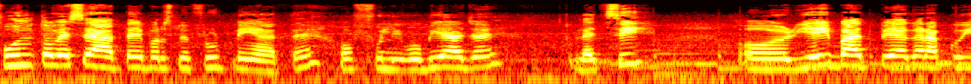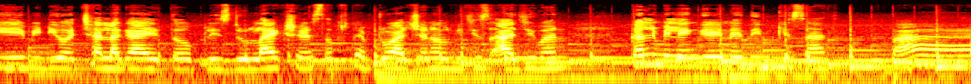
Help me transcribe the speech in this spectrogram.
फूल तो वैसे आते हैं पर उसमें फ्रूट नहीं आते होपफुली वो भी आ जाए। लेट्स सी और यही बात पे अगर आपको ये वीडियो अच्छा लगा है तो please do like share subscribe to our channel which is आजीवन कल मिलेंगे नए दिन के साथ। बाय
